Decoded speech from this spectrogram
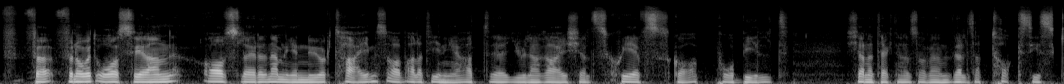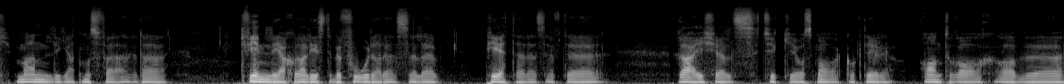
För, för något år sedan avslöjade nämligen New York Times av alla tidningar att eh, Julian Reichelts chefskap på Bild kännetecknades av en väldigt toxisk manlig atmosfär där kvinnliga journalister befordrades eller petades efter Reichels tycke och smak och det entourage av uh,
